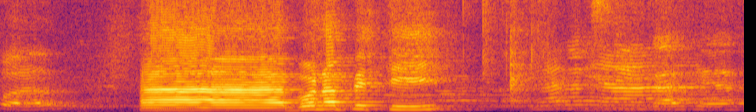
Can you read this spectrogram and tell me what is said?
Well, Uh, bon appetit. gracias.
